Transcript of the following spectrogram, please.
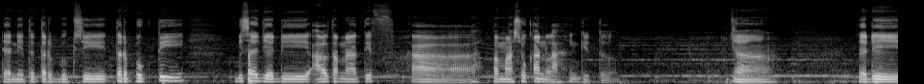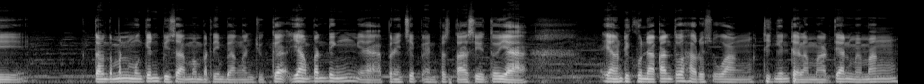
dan itu terbukti terbukti bisa jadi alternatif uh, pemasukan lah gitu. Uh, jadi teman-teman mungkin bisa mempertimbangkan juga. Yang penting ya prinsip investasi itu ya yang digunakan tuh harus uang dingin dalam artian memang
